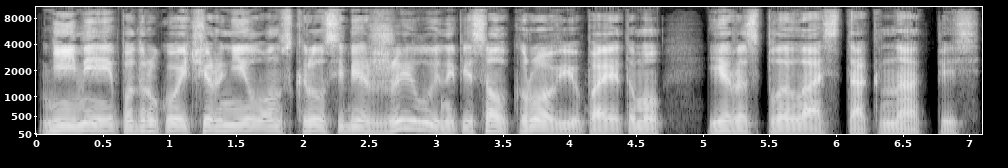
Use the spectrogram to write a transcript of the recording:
Не имея под рукой чернил, он вскрыл себе жилу и написал кровью, поэтому и расплылась так надпись.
